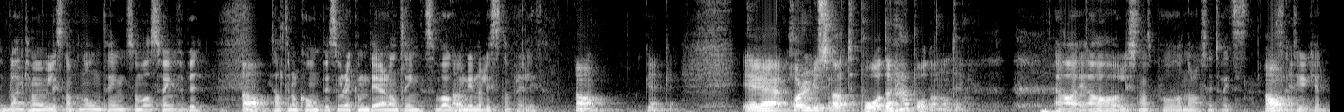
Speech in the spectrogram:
Ibland kan man väl lyssna på någonting som bara svänger förbi. Ja, Alltid någon kompis som rekommenderar någonting, så bara går Ja. man in och lyssnar på det lite. ja, okej, okej. Eh, har du lyssnat på den här podden någonting? Ja, jag har lyssnat på några avsnitt faktiskt. Ja, så okej. jag tycker det är kul.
